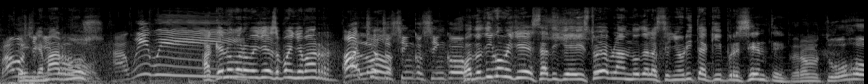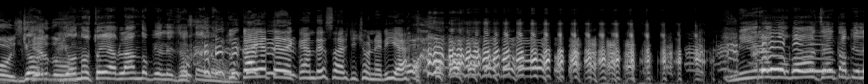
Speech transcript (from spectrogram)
Vamos, Pueden chiquito. llamarnos. ¡A wiwi! ¿A qué número belleza pueden llamar? Al 855. Cuando digo belleza, DJ, estoy hablando de la señorita aquí presente. Pero tu ojo izquierdo. yo no estoy hablando. Tú cállate de que andes salchichonería. Mira nomás esta Piel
